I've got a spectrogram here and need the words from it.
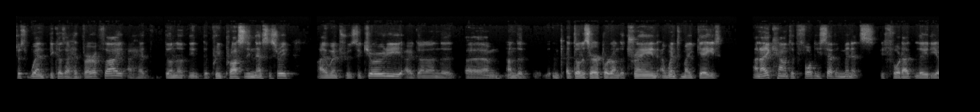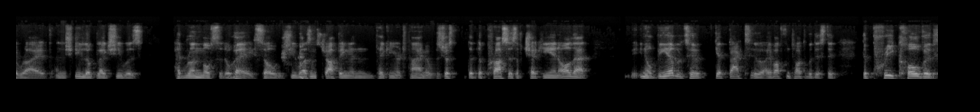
just went because I had verified. I had done the, the pre-processing necessary. I went through security. I got on the um, on the at Dulles Airport on the train. I went to my gate, and I counted 47 minutes before that lady arrived, and she looked like she was had run most of the way. So she wasn't stopping and taking her time. It was just the, the process of checking in, all that. You know, being able to get back to. I've often talked about this. The the pre-COVID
